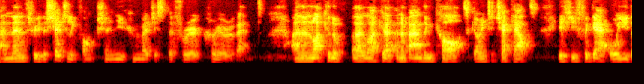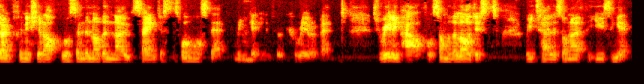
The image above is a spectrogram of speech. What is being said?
and then through the scheduling function, you can register for a career event. And then, like an uh, like a, an abandoned cart going to checkout, if you forget or you don't finish it up, we'll send another note saying just this one more step. We can get you into a career event. It's really powerful. Some of the largest retailers on earth are using it,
